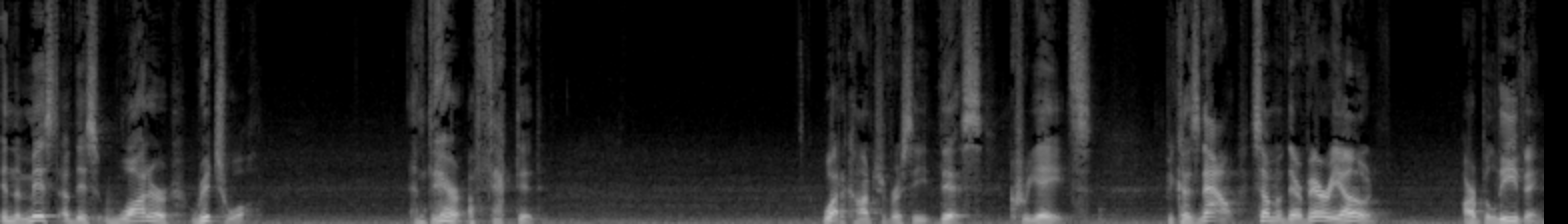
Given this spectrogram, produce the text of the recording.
in the midst of this water ritual. And they're affected. What a controversy this creates. Because now some of their very own are believing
